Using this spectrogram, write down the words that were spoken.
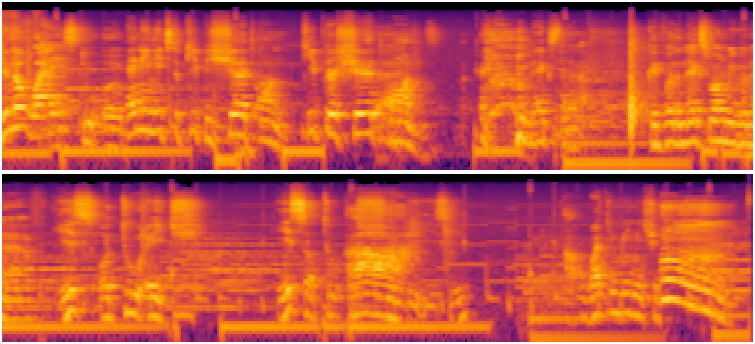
Do you know why? It's too urban. And he needs to keep Hiss shirt on. Keep your shirt on. Next one. Okay, for the next one we're gonna have his or 2H. Hiss or two? This Ah. should be easy. Uh, what do you mean it should? Mm.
